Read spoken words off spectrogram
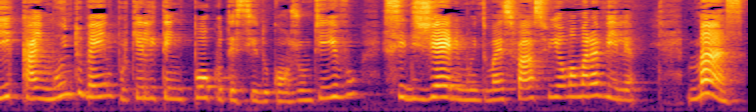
E cai muito bem, porque ele tem pouco tecido conjuntivo, se digere muito mais fácil e é uma maravilha. Mas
